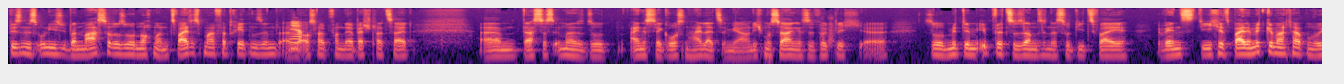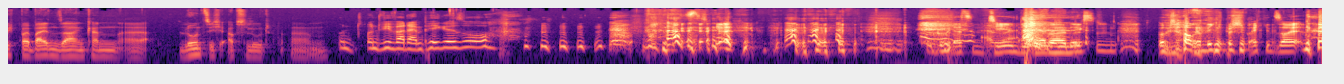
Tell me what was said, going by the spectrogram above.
Business-Unis über den Master oder so nochmal ein zweites Mal vertreten sind, also ja. außerhalb von der Bachelorzeit. Ähm, da ist das immer so eines der großen Highlights im Jahr. Und ich muss sagen, es ist wirklich äh, so mit dem IPWE zusammen sind das so die zwei Events, die ich jetzt beide mitgemacht habe und wo ich bei beiden sagen kann, äh, lohnt sich absolut. Ähm und, und wie war dein Pegel so? Gut, das sind Themen, die wir beim nächsten oder auch nicht besprechen sollten.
